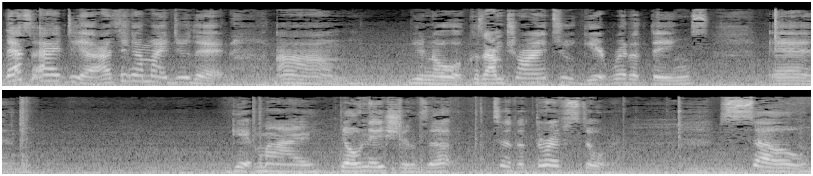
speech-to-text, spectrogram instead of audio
that's the idea. I think I might do that. Um, you know, because I'm trying to get rid of things and get my donations up to the thrift store. So,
